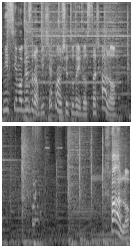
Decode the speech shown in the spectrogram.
Nic nie mogę zrobić, jak mam się tutaj dostać? Halo? Halo?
